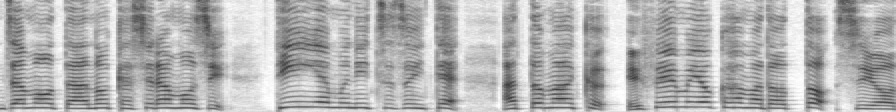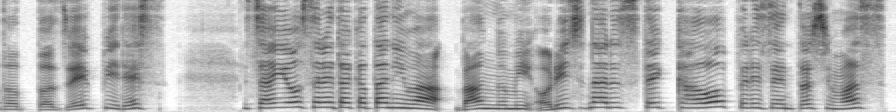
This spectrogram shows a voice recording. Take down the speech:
ザモーターの頭文字 tm に続いて、アットマーク、fmyokohama.co.jp です。採用された方には番組オリジナルステッカーをプレゼントします。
